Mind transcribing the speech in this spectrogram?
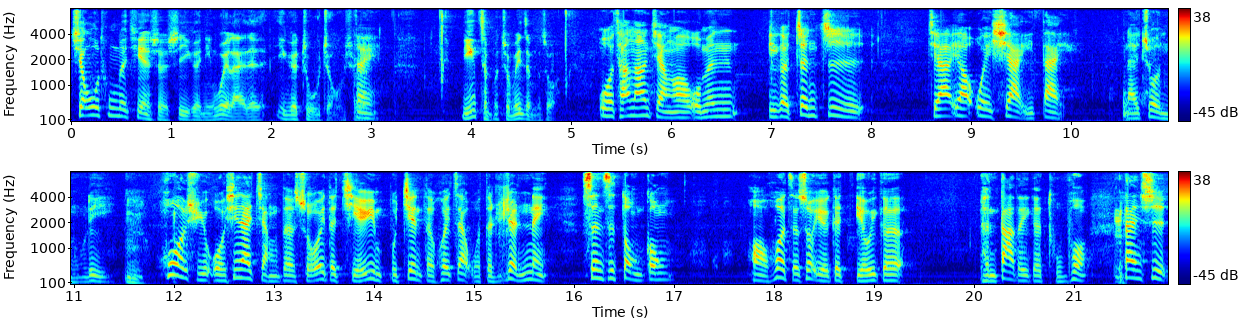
交通的建设是一个您未来的一个主轴，是吧？对。您怎么准备怎么做？我常常讲哦，我们一个政治家要为下一代来做努力。嗯，或许我现在讲的所谓的捷运，不见得会在我的任内，甚至动工，哦，或者说有一个有一个很大的一个突破，但是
